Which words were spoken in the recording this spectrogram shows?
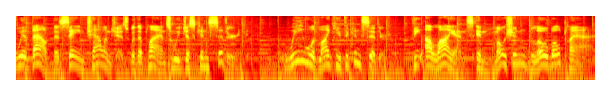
without the same challenges with the plans we just considered. We would like you to consider the Alliance in Motion Global Plan.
